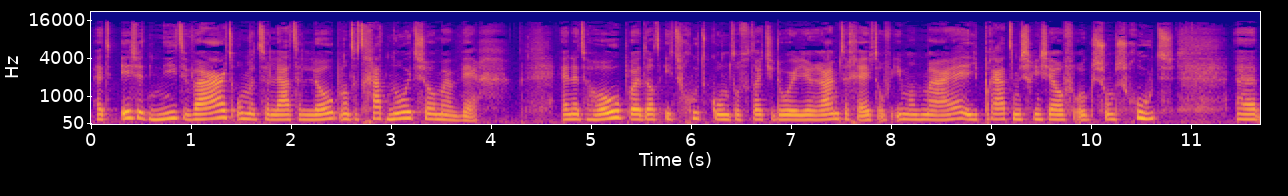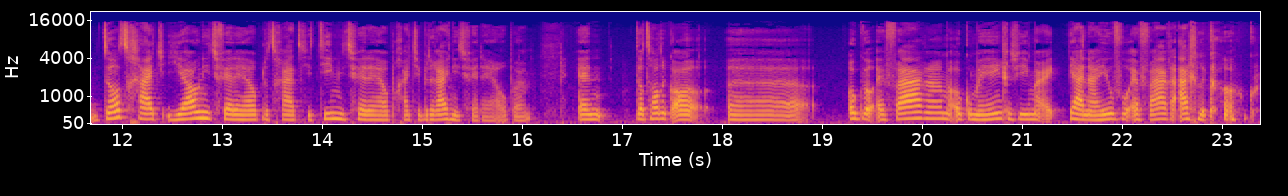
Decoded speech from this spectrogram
Het is het niet waard om het te laten lopen, want het gaat nooit zomaar weg. En het hopen dat iets goed komt, of dat je door je ruimte geeft, of iemand maar, hè, je praat misschien zelf ook soms goed. Uh, dat gaat jou niet verder helpen, dat gaat je team niet verder helpen, gaat je bedrijf niet verder helpen. En dat had ik al uh, ook wel ervaren, maar ook om me heen gezien. Maar ja, nou, heel veel ervaren eigenlijk ook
